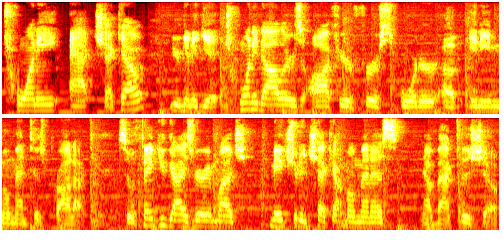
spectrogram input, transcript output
20 at checkout, you're going to get $20 off your first order of any Momentous product. So, thank you guys very much. Make sure to check out Momentous. Now, back to the show.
